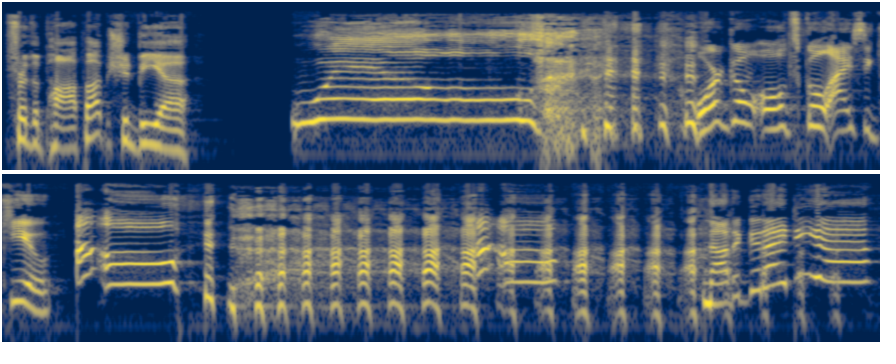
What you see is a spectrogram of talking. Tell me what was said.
for the pop up should be a well. Or go old school ICQ. Uh oh. uh oh. Not a good idea.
